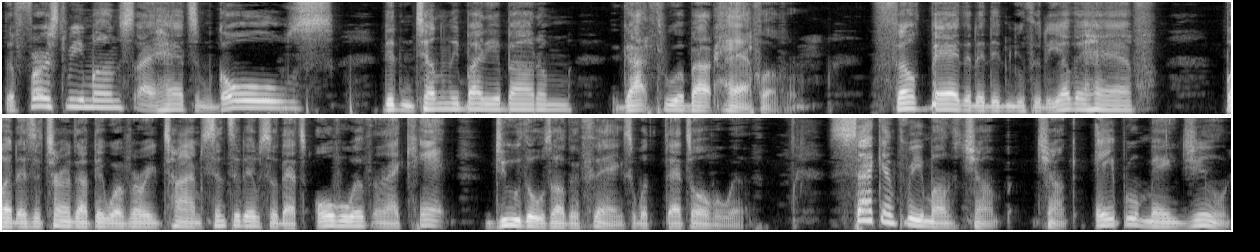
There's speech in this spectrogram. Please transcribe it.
The first three months, I had some goals, didn't tell anybody about them, got through about half of them. Felt bad that I didn't go through the other half, but as it turns out, they were very time sensitive. So that's over with. And I can't do those other things. So what that's over with. Second three month chunk, chunk, April, May, June,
